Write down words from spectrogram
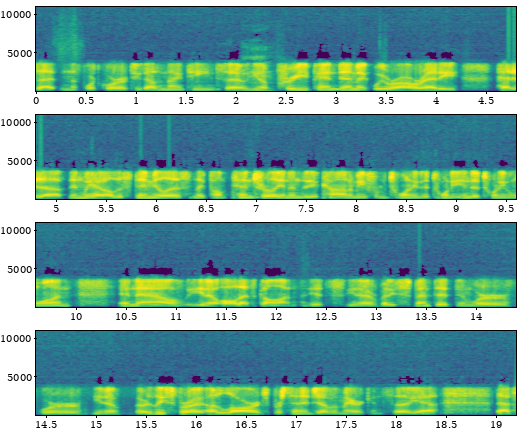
set in the fourth quarter of 2019. So, mm-hmm. you know, pre-pandemic, we were already headed up. Then we had all the stimulus, and they pumped 10 trillion into the economy from 20 to 20 into 21, and now, you know, all that's gone. It's you know, everybody's spent it, and we're we're you know, or at least for a, a large percentage of Americans. So, yeah, that's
